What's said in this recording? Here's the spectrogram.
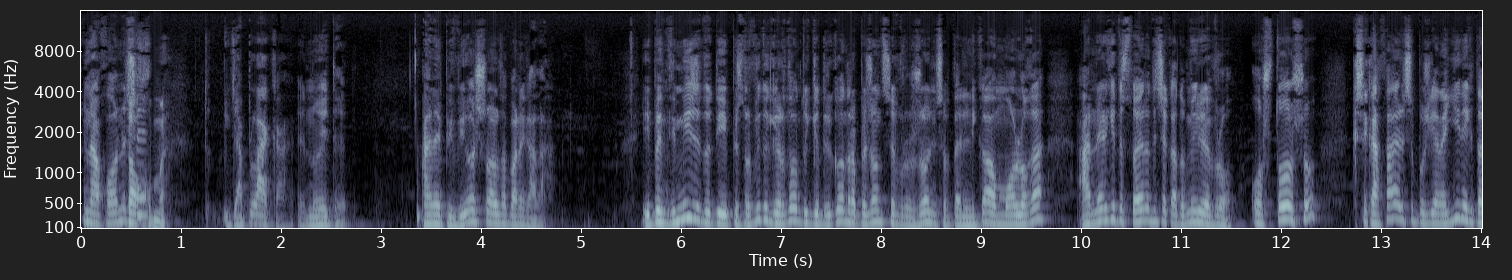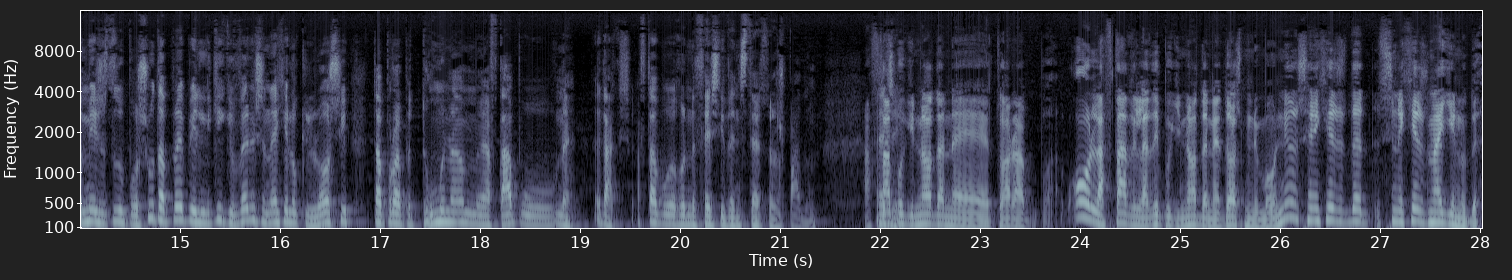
Μην αγχώνεσαι. το έχουμε. Για πλάκα, εννοείται. Αν επιβιώσει, όλα θα πάνε καλά. Υπενθυμίζεται ότι η επιστροφή των κερδών των κεντρικών τραπεζών της Ευρωζώνης από τα ελληνικά ομόλογα ανέρχεται στο 1 δισεκατομμύριο ευρώ. Ωστόσο, ξεκαθάρισε πως για να γίνει εκταμείευση αυτού του ποσού θα πρέπει η ελληνική κυβέρνηση να έχει ολοκληρώσει τα προαπαιτούμενα με αυτά που. Ναι, εντάξει, αυτά που έχουν θέσει οι δανειστές τέλος πάντων. Αυτά Έτσι. που γινόταν τώρα, όλα αυτά δηλαδή που γινόταν εντός μνημονίων συνεχίζονται- συνεχίζουν να γίνονται.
